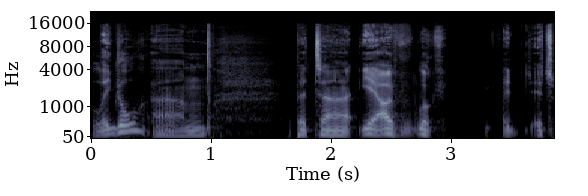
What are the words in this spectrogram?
legal. Um, but uh, yeah, I, look, it, it's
